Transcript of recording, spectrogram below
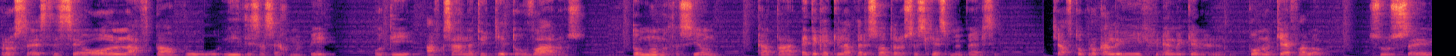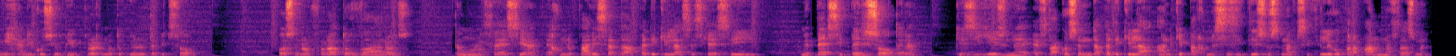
Προσθέστε σε όλα αυτά που ήδη σας έχουμε πει ότι αυξάνεται και το βάρος των μονοθεσιών κατά 11 κιλά περισσότερο σε σχέση με πέρσι και αυτό προκαλεί ένα και πονοκέφαλο στους ε, μηχανικούς οι οποίοι πραγματοποιούν τα pit stop. Όσον αφορά το βάρος, τα μονοθέσια έχουν πάρει 45 κιλά σε σχέση με πέρσι περισσότερα και ζυγίζουν 795 κιλά. Αν και υπάρχουν συζητήσεις ώστε να αυξηθεί λίγο παραπάνω, να φτάσουμε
